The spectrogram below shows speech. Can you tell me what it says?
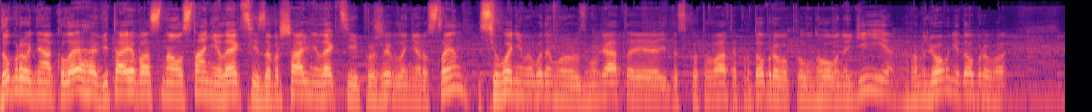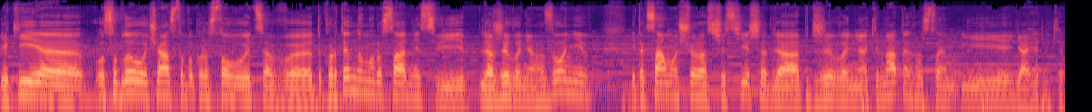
Доброго дня, колеги! Вітаю вас на останній лекції, завершальній лекції про живлення рослин. Сьогодні ми будемо розмовляти і дискутувати про добрива пролонгованої дії, гранульовані добрива, які е, особливо часто використовуються в декоративному розсадництві для живлення газонів, і так само щораз частіше для підживлення кімнатних рослин і ягідників.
